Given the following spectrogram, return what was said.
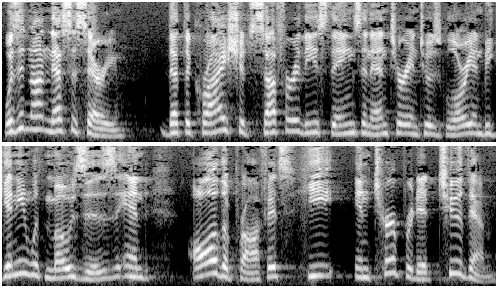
Was it not necessary that the Christ should suffer these things and enter into his glory? And beginning with Moses and all the prophets, he interpreted to them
